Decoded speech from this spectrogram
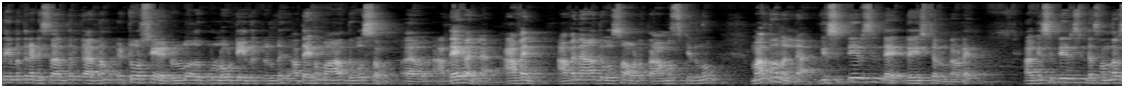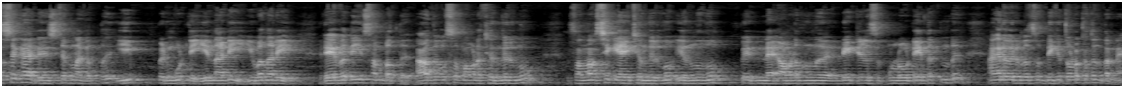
നിയമത്തിന്റെ അടിസ്ഥാനത്തിൽ കാരണം എട്ട് വർഷമായിട്ടുള്ളൂ. അത് പുൾ ഔട്ട് ചെയ്തിട്ടുണ്ട്. അദ്ദേഹം ആ ദിവസം അദ്ദേഹമല്ല അവൻ അവൻ ആ ദിവസം അവിടെ താമസിച്ചിരുന്നു. മാത്രമല്ല വിസിറ്റേഴ്സിന്റെ രജിസ്റ്റർ ഉണ്ട് അവിടെ. ആ വിസിറ്റേഴ്സിന്റെ സന്ദർശക രജിസ്റ്ററിനകത്ത് ഈ പെൺകുട്ടി ഈ നടി യുവനടി രേവതി സമ്പത്ത് ആ ദിവസം അവിടെ ചെന്നിരുന്നു സന്ദർശകയായി ചെന്നിരുന്നു എന്നതും പിന്നെ അവിടെ നിന്ന് ഡീറ്റെയിൽസ് ഫുൾ ഔട്ട് ചെയ്തിട്ടുണ്ട്. അങ്ങനെ വരുമ്പോൾ ശ്രദ്ധിക്ക് തുടക്കത്തിൽ തന്നെ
